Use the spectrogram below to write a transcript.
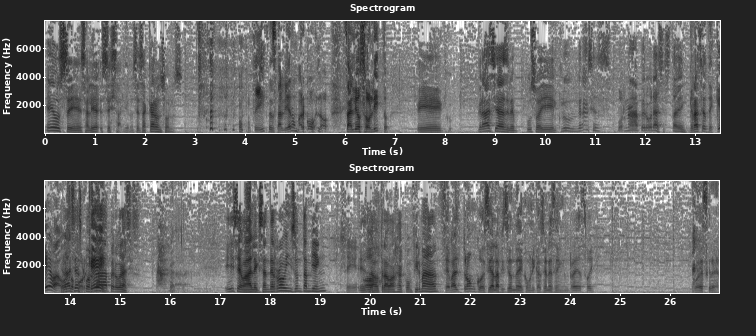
Ellos se, salieron, se salieron, se sacaron solos. Sí, se salieron, Marco, bueno, salió solito. Eh, gracias, le puso ahí el club. Gracias por nada, pero gracias, está bien. Gracias de qué, va, Gracias ¿por, por, qué? nada, pero gracias. Y se va Alexander Robinson también. Sí. Es Oh. la otra baja confirmada. Se va el tronco, decía la afición de comunicaciones en redes hoy. Puedes creer.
